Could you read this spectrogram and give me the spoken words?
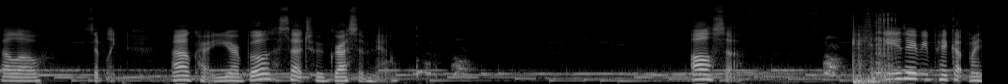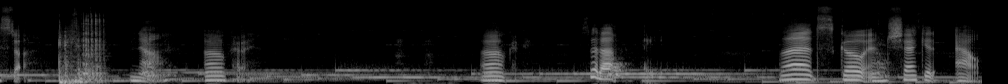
fellow sibling? Okay, you are both set to aggressive now. Also, either of you pick up my stuff. No. Okay. Okay. Sit up. Let's go and check it out.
